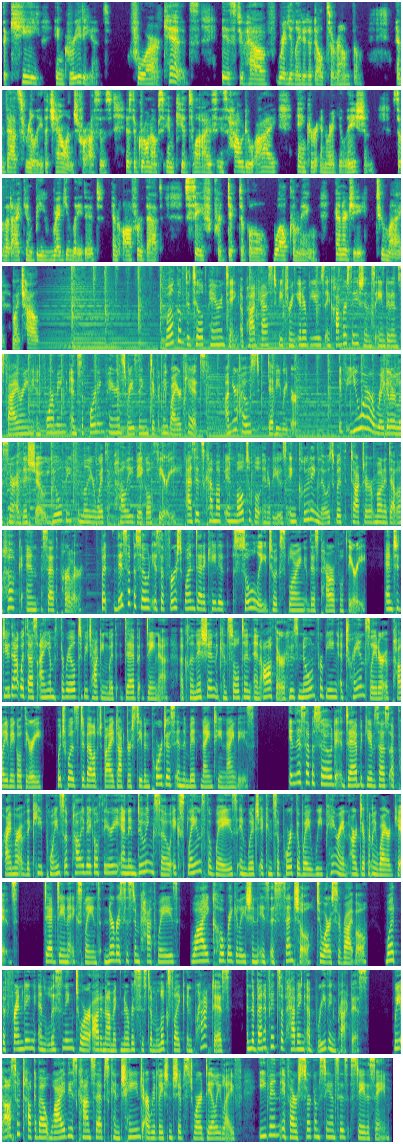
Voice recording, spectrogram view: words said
the key ingredient for kids is to have regulated adults around them. And that's really the challenge for us as, as the grown-ups in kids' lives is how do I anchor in regulation so that I can be regulated and offer that safe, predictable, welcoming energy to my, my child. Welcome to Tilt Parenting, a podcast featuring interviews and conversations aimed at inspiring, informing, and supporting parents raising differently wired kids. I'm your host, Debbie Reber. If you are a regular listener of this show, you'll be familiar with polyvagal theory, as it's come up in multiple interviews, including those with Dr. Mona Delahooke and Seth Perler. But this episode is the first one dedicated solely to exploring this powerful theory. And to do that with us, I am thrilled to be talking with Deb Dana, a clinician, consultant, and author who's known for being a translator of polyvagal theory, which was developed by Dr. Stephen Porges in the mid 1990s. In this episode, Deb gives us a primer of the key points of polyvagal theory and in doing so explains the ways in which it can support the way we parent our differently wired kids. Deb Dana explains nervous system pathways, why co regulation is essential to our survival, what befriending and listening to our autonomic nervous system looks like in practice, and the benefits of having a breathing practice. We also talk about why these concepts can change our relationships to our daily life, even if our circumstances stay the same.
